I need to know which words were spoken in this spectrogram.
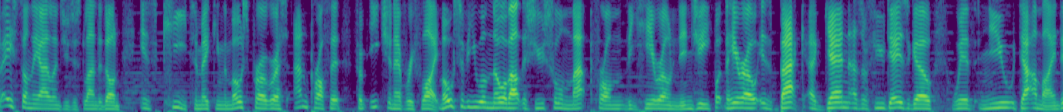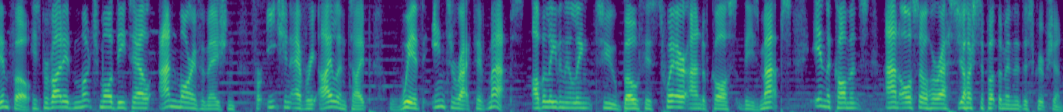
based on the island you just landed on is key to making the most progress and profit from each and every flight. Most of you will know about this useful map from the hero Ninji, but the hero is back again as of a few days ago with new data mined info. He's provided much more detail and more information for each and every island type with interactive maps. I'll be leaving the link to both his Twitter and of course these maps in the comments and also harass Josh to put them in the description.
